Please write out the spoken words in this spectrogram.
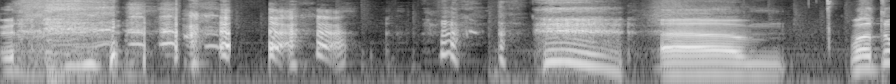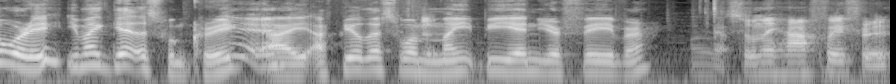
um. Well, don't worry. You might get this one, Craig. Yeah. I, I feel this one might be in your favor. It's only halfway through.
